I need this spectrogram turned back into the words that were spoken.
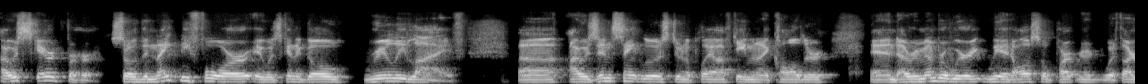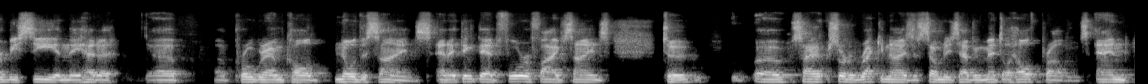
i was scared for her so the night before it was going to go really live uh, I was in St. Louis doing a playoff game, and I called her. And I remember we we had also partnered with RBC, and they had a, a, a program called Know the Signs, and I think they had four or five signs to uh, sort of recognize if somebody's having mental health problems. And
